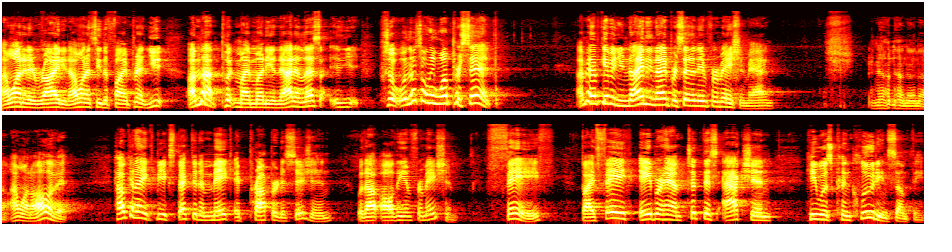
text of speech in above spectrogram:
I want it in writing. I want to see the fine print. You, I'm not putting my money in that unless. So well, that's only 1%. I mean, I've given you 99% of the information, man. No, no, no, no. I want all of it. How can I be expected to make a proper decision without all the information? Faith, by faith, Abraham took this action. He was concluding something.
